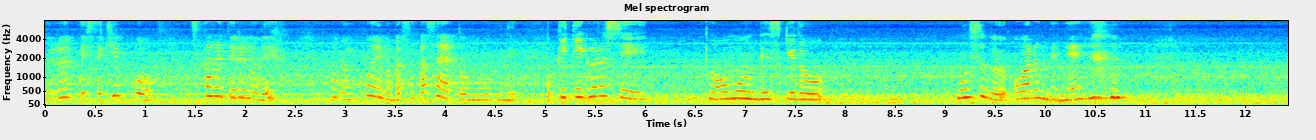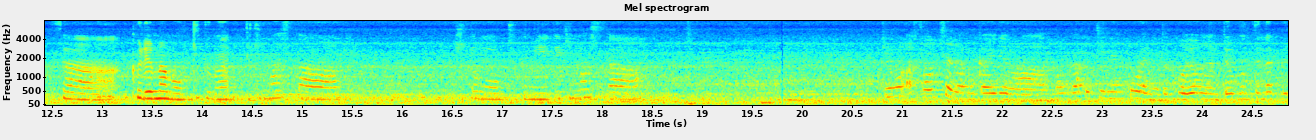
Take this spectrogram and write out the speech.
ぐるってして結構疲れてるので多分声もガサガサやと思うので。お聞き苦しいとは思うんですけどもうすぐ終わるんでね。さあ車も大きくなってきました。人も大きく見えてきました。今日朝起きた段階では万学記念公園まで来ようなんて思ってなくっ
